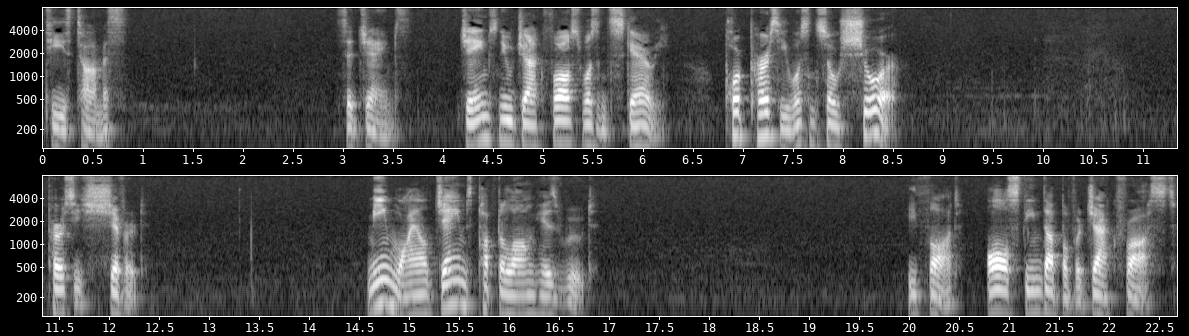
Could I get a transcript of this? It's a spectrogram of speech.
teased Thomas. said James. James knew Jack Frost wasn't scary. Poor Percy wasn't so sure. Percy shivered. Meanwhile, James puffed along his route. He thought, all steamed up over Jack Frost.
